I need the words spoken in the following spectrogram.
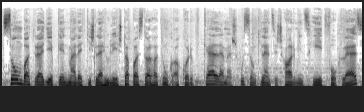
Szombatra egyébként már egy kis lehűlést tapasztalhatunk, akkor kellemes 29 és 37 fok lesz.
